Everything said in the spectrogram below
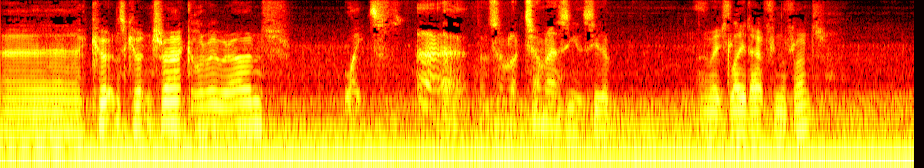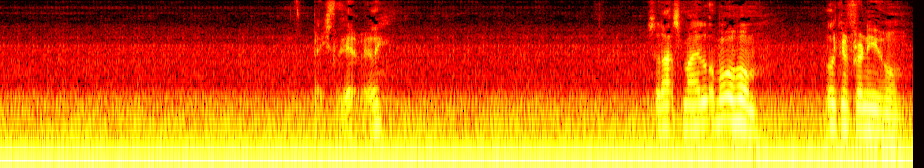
Uh, curtains, curtain track all the way around. Lights. Uh, let's have a look there so you can see the, the way it's laid out from the front. That's basically it, really. So that's my little motorhome. Looking for a new home.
